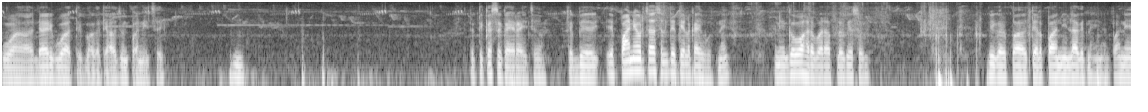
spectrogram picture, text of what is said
वा डायरेक्ट वाहते बघा ते अजून पाणीचं आहे? तर ते कसं काय राहायचं? ते बे पाण्यावरचं असेल तर त्याला काय होत नाही. आणि गव्हा हरभरा आपलं कसं बिगर पा त्याला पाणी लागत नाही ना. पाणी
